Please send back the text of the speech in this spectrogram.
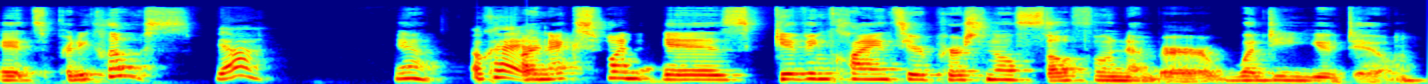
it's pretty close. Yeah. Yeah. Okay. Our next one is giving clients your personal cell phone number. What do you do?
